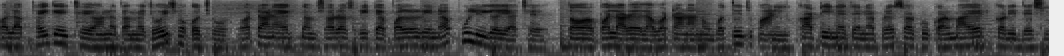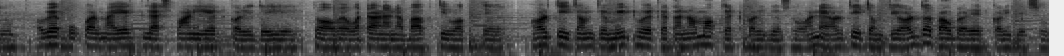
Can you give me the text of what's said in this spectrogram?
કલાક થઈ ગઈ છે અને તમે જોઈ શકો છો, વટાણા એકદમ સરસ રીતે પલળીને ફૂલી ગયા છે. તો પલાળેલા વટાણાનું બધું જ પાણી કાઢીને તેને પ્રેશર કુકરમાં એડ કરી દેશું. હવે કુકરમાં એક ગ્લાસ પાણી એડ કરી દઈએ. તો હવે વટાણાને બાફતી વખતે અડધી ચમચી મીઠું એટલે કે નમક એડ કરી દેશું અને અડધી ચમચી હળદર પાવડર એડ કરી દેશું.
